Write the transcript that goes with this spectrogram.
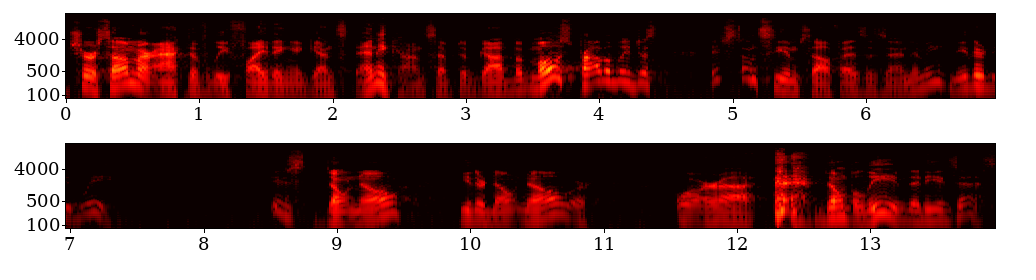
Sure, some are actively fighting against any concept of God, but most probably just, they just don't see himself as his enemy. Neither do we. They just don't know, either don't know or, or uh, don't believe that he exists.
